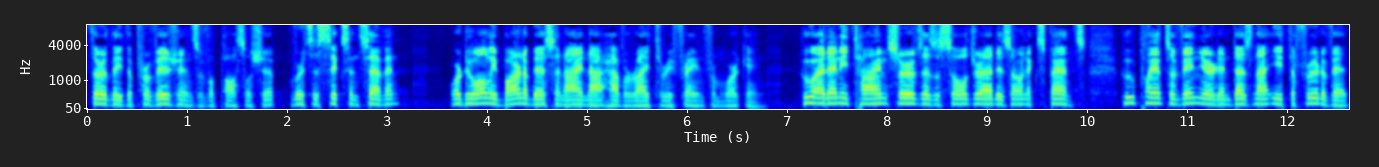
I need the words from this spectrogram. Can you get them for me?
Thirdly, the provisions of apostleship, verses 6 and 7. Or do only Barnabas and I not have a right to refrain from working? Who at any time serves as a soldier at his own expense? Who plants a vineyard and does not eat the fruit of it?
